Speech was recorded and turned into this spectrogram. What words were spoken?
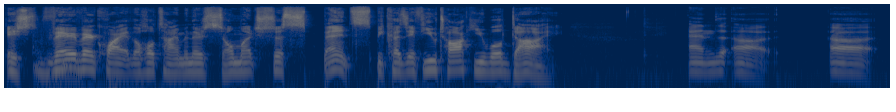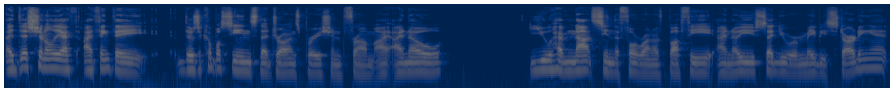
It's very, very quiet the whole time, and there's so much suspense because if you talk, you will die. and uh, uh, additionally, I, th- I think they there's a couple scenes that draw inspiration from. I, I know you have not seen the full run of Buffy. I know you said you were maybe starting it.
